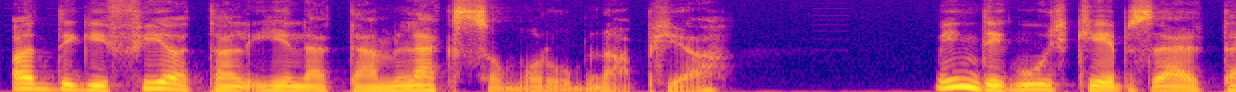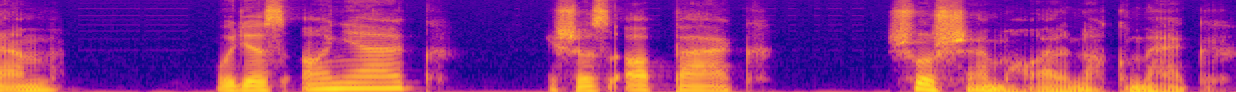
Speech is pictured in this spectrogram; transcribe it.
addigi fiatal életem legszomorúbb napja. Mindig úgy képzeltem, hogy az anyák és az apák sosem halnak meg.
